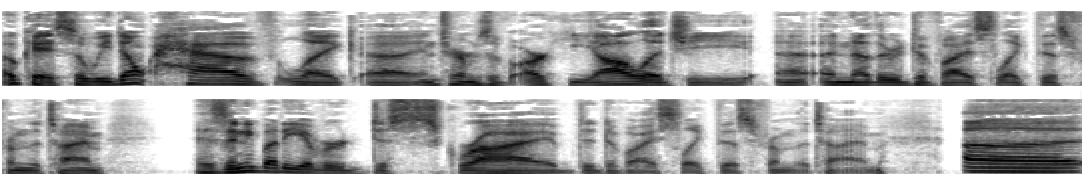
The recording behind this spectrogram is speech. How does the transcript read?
Okay, so we don't have like uh, in terms of archaeology uh, another device like this from the time. Has anybody ever described a device like this from the time? Uh,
